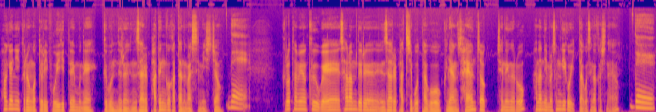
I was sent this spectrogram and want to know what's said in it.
확연히 그런 것들이 보이기 때문에 그분들은 은사를 받은 것 같다는 말씀이시죠? 네. 그렇다면 그 외에 사람들은 은사를 받지 못하고 그냥 자연적 재능으로 하나님을 섬기고 있다고 생각하시나요? 네.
